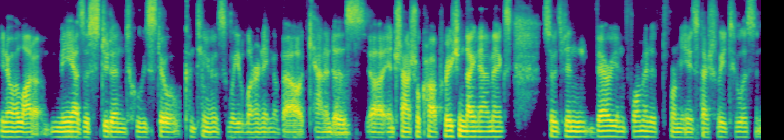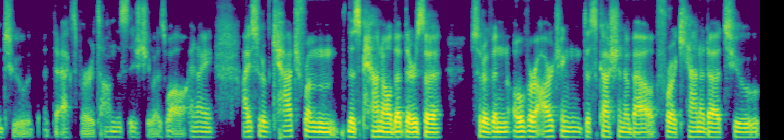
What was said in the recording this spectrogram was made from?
you know a lot of me as a student who is still continuously learning about Canada's uh, international cooperation dynamics. So it's been very informative for me, especially to listen to the experts on this issue as well. And I, I sort of catch from this panel that there's a sort of an overarching discussion about for Canada to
